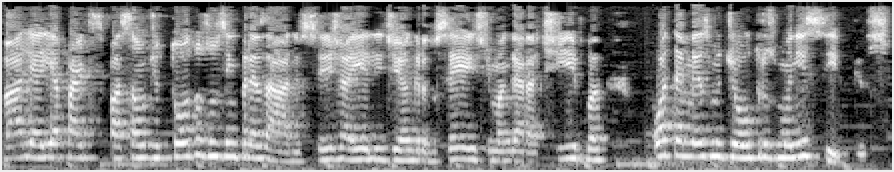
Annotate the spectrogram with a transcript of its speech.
vale aí a participação de todos os empresários, seja ele de Angra dos Reis, de Mangaratiba ou até mesmo de outros municípios.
